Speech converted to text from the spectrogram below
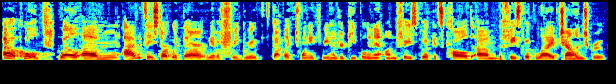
Oh, cool. Well, um, I would say start with our, we have a free group. It's got like 2,300 people in it on Facebook. It's called um, the Facebook Live Challenge Group.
